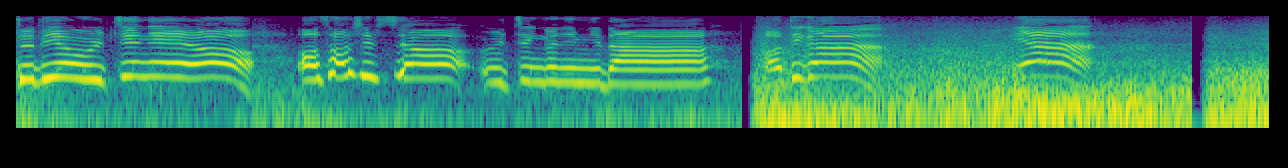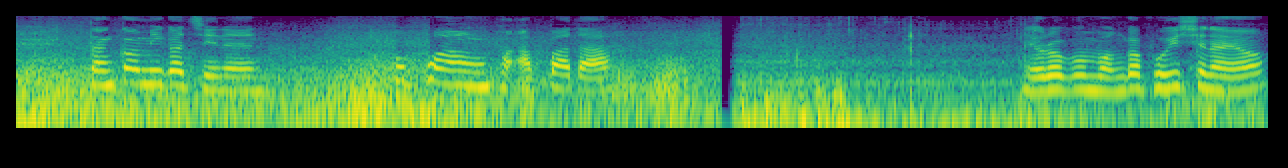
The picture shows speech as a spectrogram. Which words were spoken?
드디어 울진이에요. 어서 오십시오. 울진군입니다. 어디가? 야! 땅거미가 지는 포포항 바- 앞바다. 여러분 뭔가 보이시나요?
